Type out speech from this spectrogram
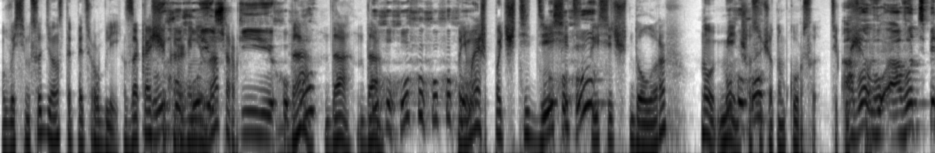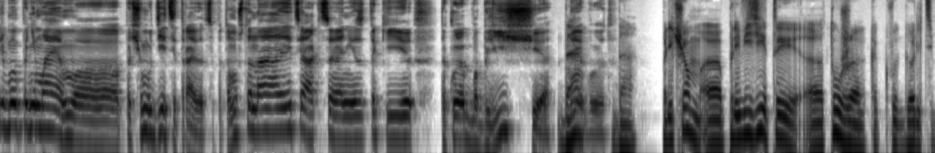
895 рублей. Заказчик-организатор... Да, да, да. Понимаешь, почти 10 тысяч долларов ну, меньше с учетом курса а текущего. А вот, а вот теперь мы понимаем, э, почему дети травятся. Потому что на эти акции они такие, такое баблище да, требуют. Да. Причем э, привези ты э, ту же, как вы говорите,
